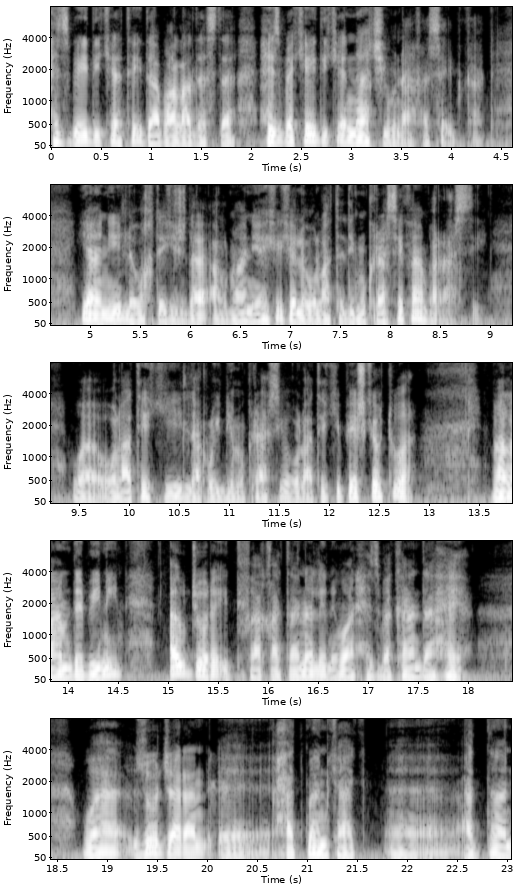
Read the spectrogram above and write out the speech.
حیزبەی دیکە تێیدا باڵا دەستە حیزبەکەی دیکە ناچی منافەسەی بکات ینی لە وەختێکیشدا ئەڵمانیا یەکێکە لە وڵاتە دیموکراسیەکان بەڕاستی و وڵاتێکی لە ڕووی دیموکراسی و وڵاتێکی پێشکەوتووە بەڵام دەبینین ئەو جۆرە ئیتفاقاتانە لە نێوان حیزبەکاندا هەیە و زۆر جاران حتمما کاک عدنان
